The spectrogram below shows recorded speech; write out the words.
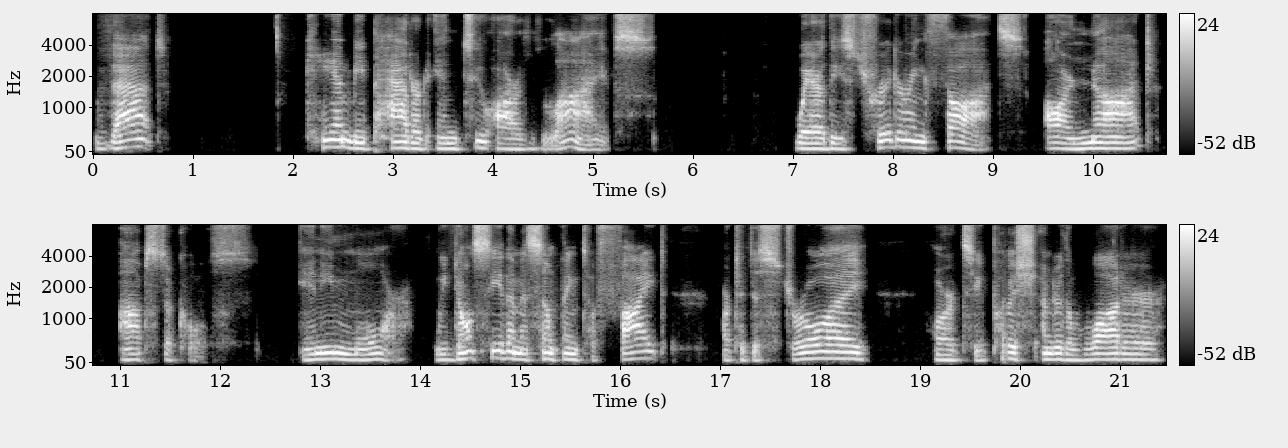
That can be patterned into our lives where these triggering thoughts are not obstacles anymore. We don't see them as something to fight or to destroy or to push under the water.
